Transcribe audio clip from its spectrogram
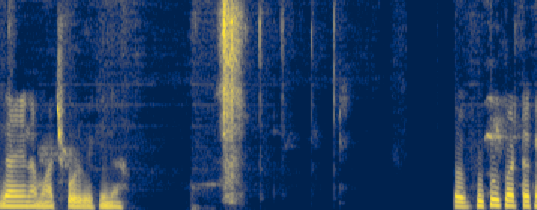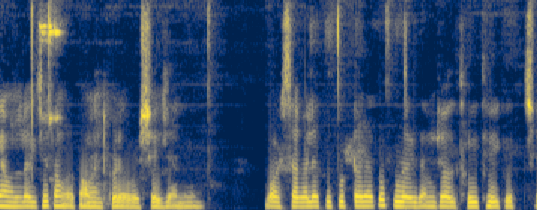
জানি না মাছ পড়বে কিনা। তবে পুকুর পাড়টা কেমন লাগছে তোমরা কমেন্ট করে অবশ্যই জানিও। বর্ষাকালে পুকুরটা দেখো পুরো একদম জল থই থই করছে।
